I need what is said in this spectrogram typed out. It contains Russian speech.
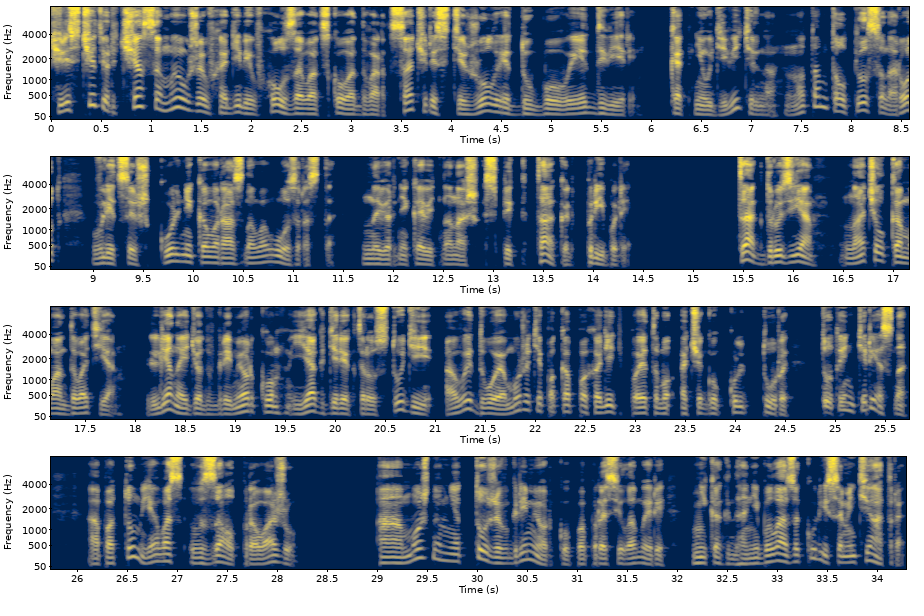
Через четверть часа мы уже входили в холл заводского дворца через тяжелые дубовые двери. Как ни удивительно, но там толпился народ в лице школьников разного возраста. Наверняка ведь на наш спектакль прибыли. «Так, друзья», – начал командовать я. «Лена идет в гримерку, я к директору студии, а вы двое можете пока походить по этому очагу культуры. Тут интересно. А потом я вас в зал провожу. «А можно мне тоже в гримерку?» – попросила Мэри. «Никогда не была за кулисами театра».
